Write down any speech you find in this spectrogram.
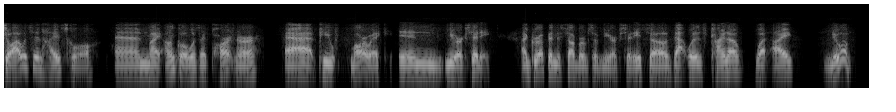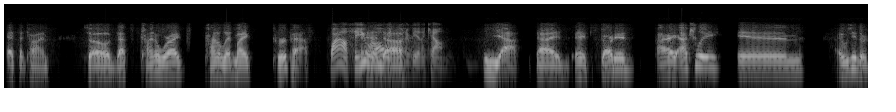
So I was in high school, and my uncle was a partner at Peat Marwick in New York City. I grew up in the suburbs of New York City, so that was kind of what I knew of at the time. So that's kind of where I kind of led my career path. Wow! So you were and, always uh, going to be an accountant. Yeah, uh, it started. I actually in it was either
